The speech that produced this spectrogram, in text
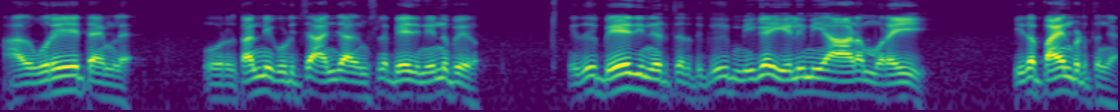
அது ஒரே டைமில் ஒரு தண்ணி குடித்து அஞ்சாறு நிமிஷத்தில் பேதி நின்று போயிடும் இது பேதி நிறுத்துறதுக்கு மிக எளிமையான முறை. இதை பயன்படுத்துங்க.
